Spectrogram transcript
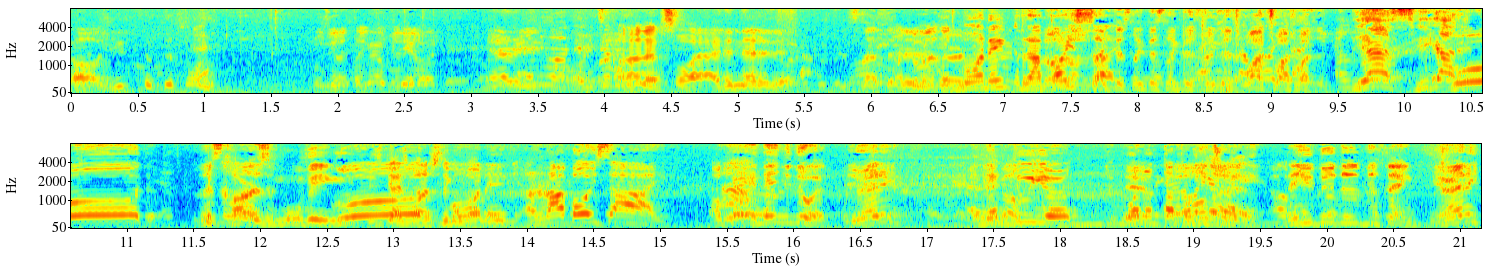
Oh, you took this one? Who's gonna take the video? Harry. Uh, that's why. I didn't edit it. It's not the edited Good morning, No, Rabbi no, like this, like this, like this, like this. Watch, watch, watch. It. Yes, he got it. Good. The car is moving. These guys want to stick money. Rabbi Sai. Okay, and then you do it. You ready? And then do your one on top of each other. Then you do the, the thing. You ready?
